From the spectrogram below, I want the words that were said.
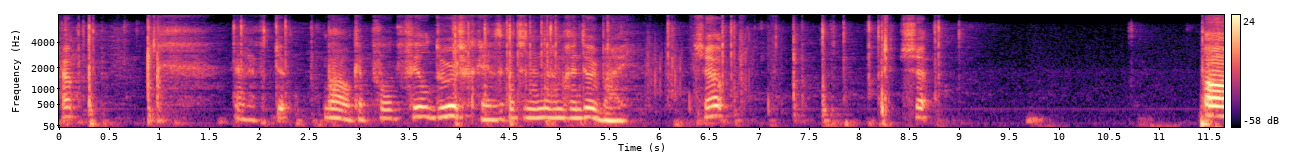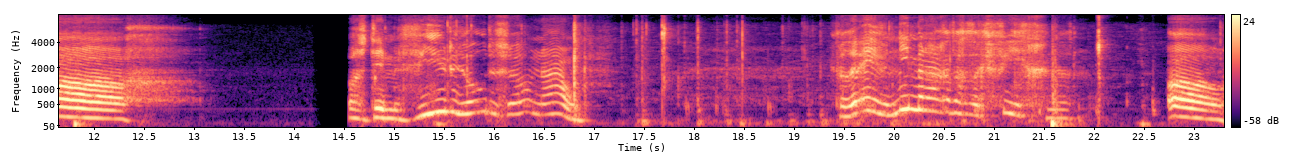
Zo. En even de... Wauw, ik heb veel deur gegeven. Ik had er nog helemaal geen deur bij. Zo. Zo. Oh. Was dit mijn vierde dood of zo? Nou. Ik had er even niet meer aan gedacht dat ik vier... Oh.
